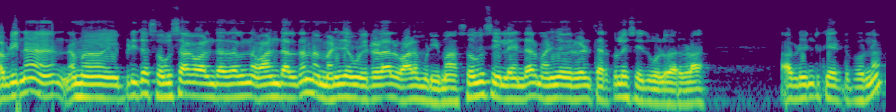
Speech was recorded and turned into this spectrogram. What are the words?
அப்படின்னா நம்ம இப்படி தான் சொகுசாக வாழ்ந்ததால் வாழ்ந்தால் தான் நம்ம மனித உயிர்களால் வாழ முடியுமா? சொகுசு இல்லை என்றால் மனித உயிர்கள் தற்கொலை செய்து கொள்வார்களா? அப்படின்ட்டு கேட்டு போனால்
